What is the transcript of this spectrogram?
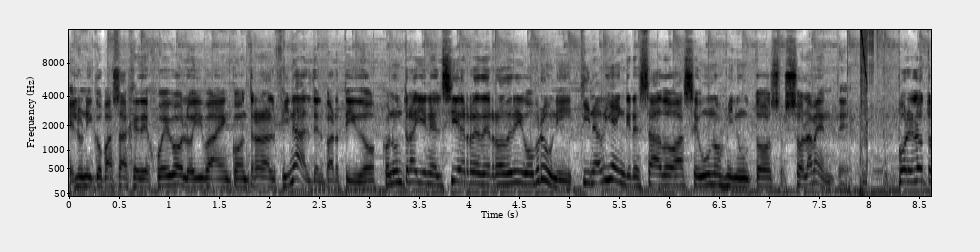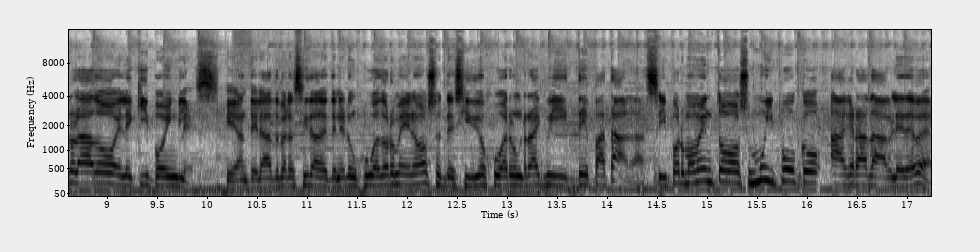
El único pasaje de juego lo iba a encontrar al final del partido, con un try en el cierre de Rodrigo Bruni, quien había ingresado hace unos minutos solamente. Por el otro lado, el equipo inglés, que ante la adversidad de tener un jugador menos, decidió jugar un rugby de patadas y por momentos muy poco agradable de ver.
